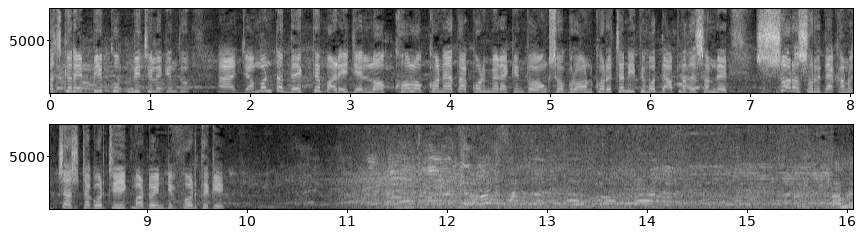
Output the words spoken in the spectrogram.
আজকের এই বিক্ষোভ মিছিলে কিন্তু যেমনটা দেখতে পারি যে লক্ষ লক্ষ নেতা কর্মীরা কিন্তু অংশগ্রহণ করেছেন। ইতিমধ্যে আপনাদের সামনে সরাসরি দেখানোর চেষ্টা করছি হিকমা টোয়েন্টি ফোর থেকে। আমরা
